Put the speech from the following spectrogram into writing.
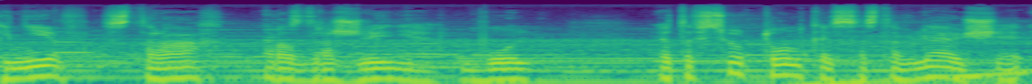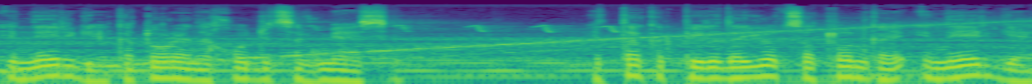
Гнев, страх, раздражение, боль. Это все тонкая составляющая энергии, которая находится в мясе. И так как передается тонкая энергия,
